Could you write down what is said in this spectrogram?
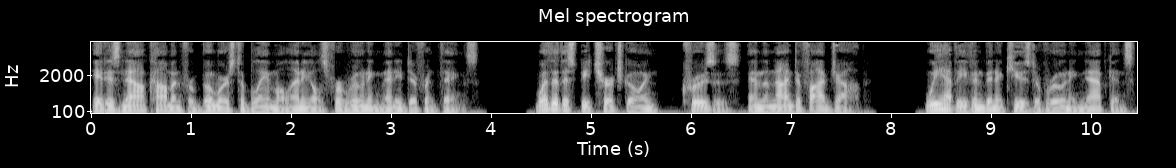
It is now common for boomers to blame millennials for ruining many different things. Whether this be church going, cruises, and the 9 to 5 job. We have even been accused of ruining napkins,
